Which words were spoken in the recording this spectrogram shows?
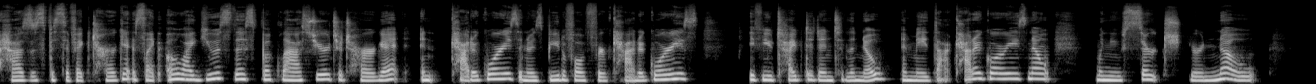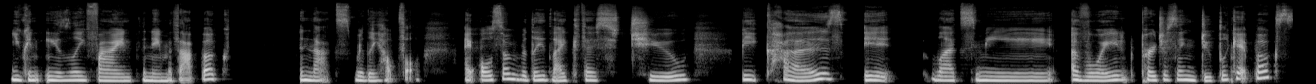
has a specific target. It's like, oh, I used this book last year to target in categories and it was beautiful for categories. If you typed it into the note and made that categories note, when you search your note, you can easily find the name of that book. And that's really helpful. I also really like this too because it lets me avoid purchasing duplicate books.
